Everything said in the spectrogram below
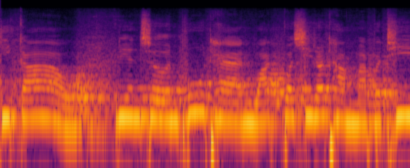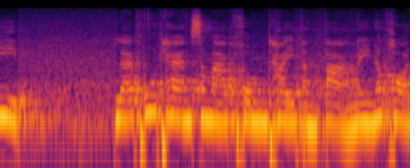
ที่ 9 เรียนเชิญผู้แทนวัดวชิรธรรมมาประทีปและผู้แทนสมาคมไทยต่างๆ ในนคร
